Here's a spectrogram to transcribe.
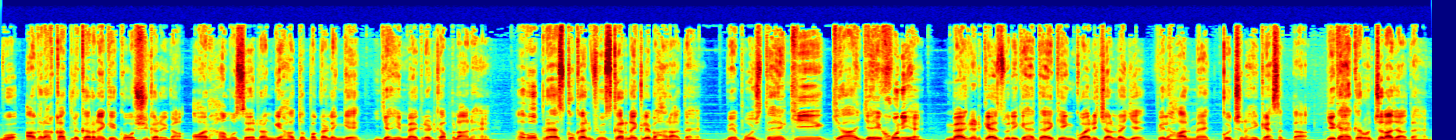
वो अगला कत्ल करने की कोशिश करेगा और हम उसे रंगे हाथों पकड़ लेंगे। यही मैग्रेट का प्लान है। अब वो प्रेस को कंफ्यूज करने के लिए बाहर आता है। वे पूछते हैं कि क्या यही खूनी है? मैग्रेट कैजुअली कहता है कि इंक्वायरी चल रही है, फ़िलहाल मैं कुछ नहीं कह सकता। ये कहकर वो चला जाता है।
